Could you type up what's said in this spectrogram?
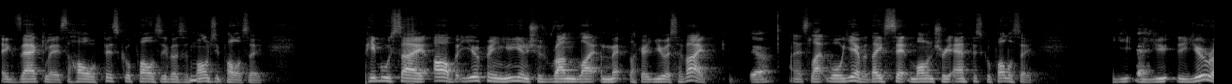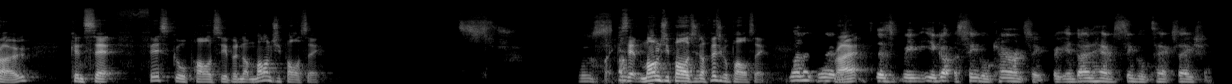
Exactly. It's the whole fiscal policy versus monetary policy. People say, "Oh, but European Union should run like a, like a US of A," Yeah. and it's like, well, yeah, but they set monetary and fiscal policy. Eu- the, the euro can set fiscal policy, but not monetary policy. Well, Like, it monetary policy, not fiscal policy, of the- right? there's- we- you got a single currency, but you don't have single taxation.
